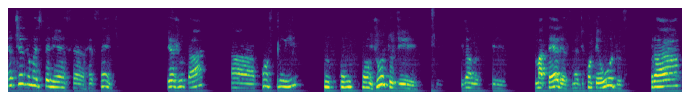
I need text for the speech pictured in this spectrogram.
Eu tive uma experiência recente de ajudar a construir um, um conjunto de, digamos, de matérias, né, de conteúdos para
